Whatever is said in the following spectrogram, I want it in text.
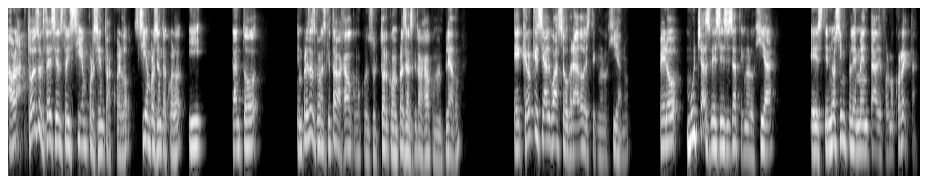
Ahora, todo eso que está diciendo estoy 100% de acuerdo, 100% de acuerdo. Y tanto empresas con las que he trabajado como consultor, como empresas con las que he trabajado como empleado, eh, creo que si algo ha sobrado es tecnología, ¿no? Pero muchas veces esa tecnología este, no se implementa de forma correcta.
